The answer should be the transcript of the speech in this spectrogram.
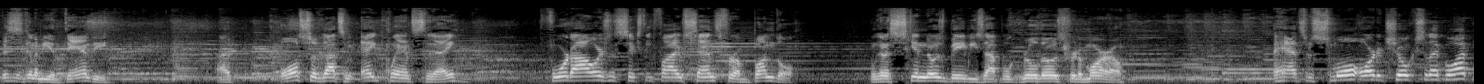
this is going to be a dandy. I also got some eggplants today. $4.65 for a bundle. I'm going to skin those babies up. We'll grill those for tomorrow. I had some small artichokes that I bought.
